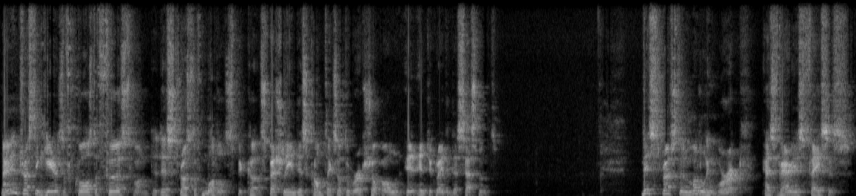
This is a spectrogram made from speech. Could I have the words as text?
Now interesting here is of course the first one, the distrust of models, because especially in this context of the workshop on integrated assessment. Distrust in modeling work has various phases.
